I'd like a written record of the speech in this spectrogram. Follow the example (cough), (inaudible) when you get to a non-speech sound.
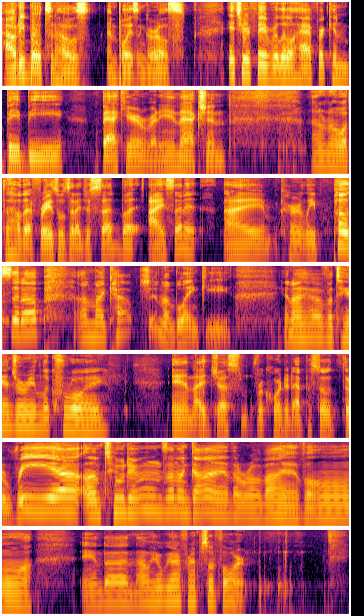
Howdy, boats and hoes, and boys and girls. It's your favorite little African baby back here and ready in action. I don't know what the hell that phrase was that I just said, but I said it. I am currently posted up on my couch in a blankie, and I have a tangerine LaCroix. And I just recorded episode three of Two Dunes and a Guy, the revival. And uh, now here we are for episode four.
